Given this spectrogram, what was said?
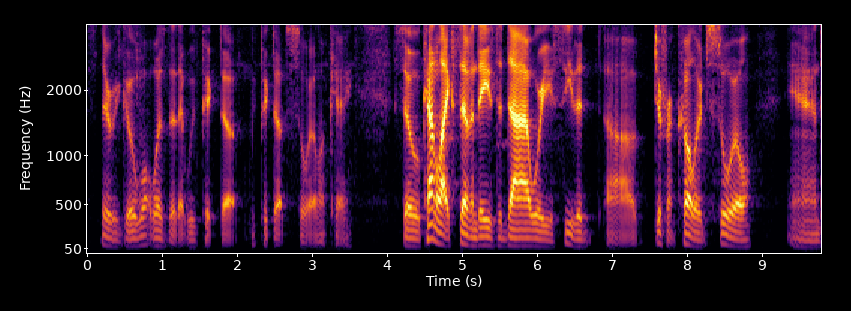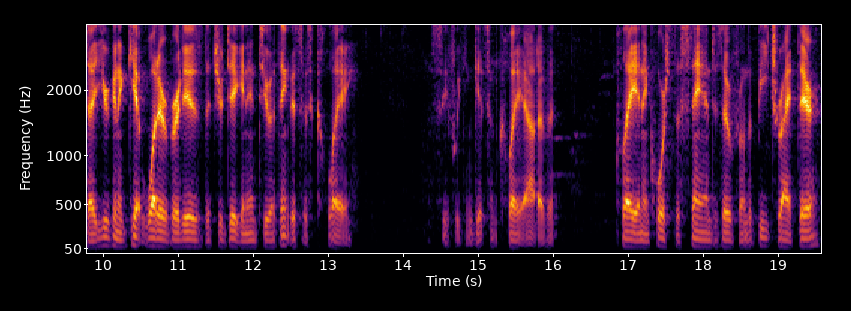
So there we go. What was that that we picked up? We picked up soil, okay. So kind of like Seven Days to Die where you see the uh, different colored soil and uh, you're going to get whatever it is that you're digging into. I think this is clay. Let's see if we can get some clay out of it. Clay, and of course the sand is over on the beach right there.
